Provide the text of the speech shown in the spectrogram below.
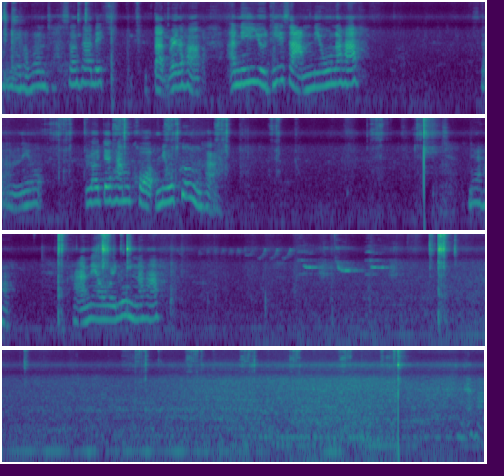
นี่ค่ะเพื่อนซ่าซ่าได้ตัดไว้แล้วค่ะ อันนี้อยู่ที่สามนิ้วนะคะสามนิ้ว เราจะทำขอบนิ้วครึ่งค่ะ เนี่ยค่ะ ขาแนววัยรุ่นนะคะ เนี่ยค่ะ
